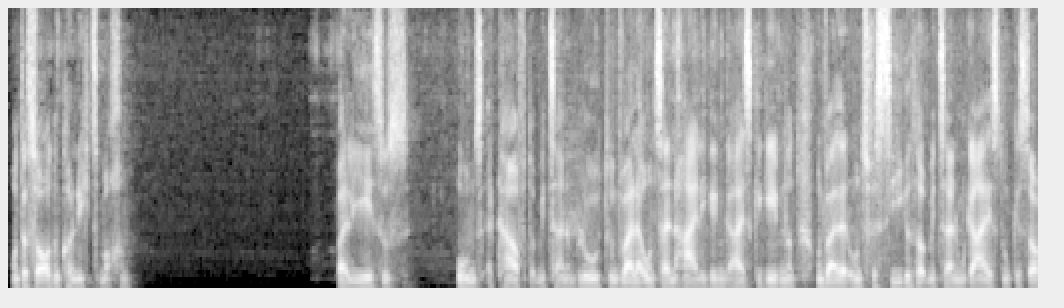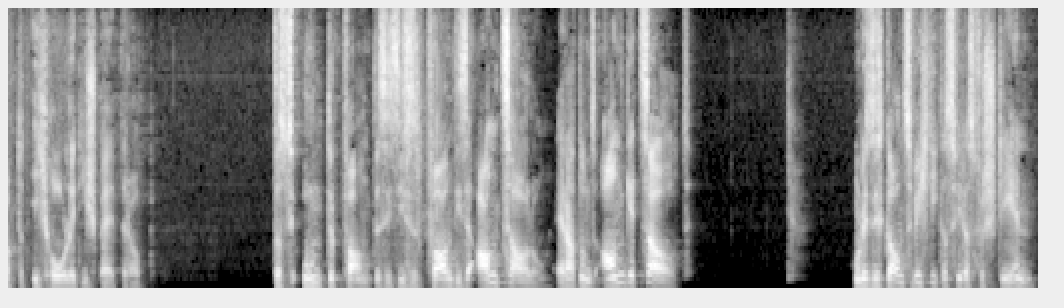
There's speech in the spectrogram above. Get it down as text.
Und der Satan kann nichts machen. Weil Jesus uns erkauft hat mit seinem Blut und weil er uns seinen Heiligen Geist gegeben hat und weil er uns versiegelt hat mit seinem Geist und gesagt hat, ich hole die später ab. Das Unterpfand, das ist dieses Pfand, diese Anzahlung. Er hat uns angezahlt. Und es ist ganz wichtig, dass wir das verstehen,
